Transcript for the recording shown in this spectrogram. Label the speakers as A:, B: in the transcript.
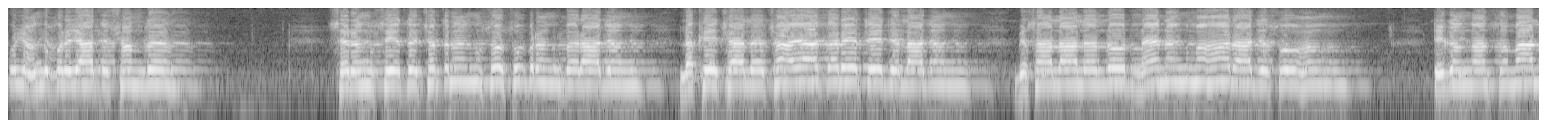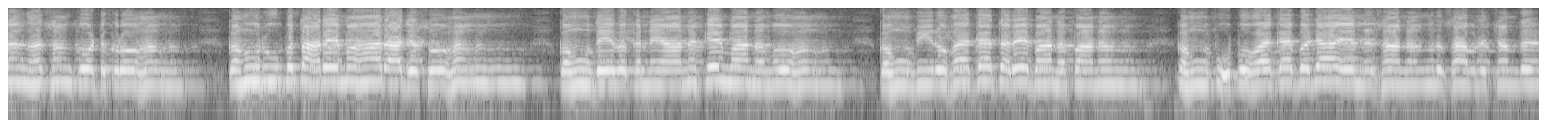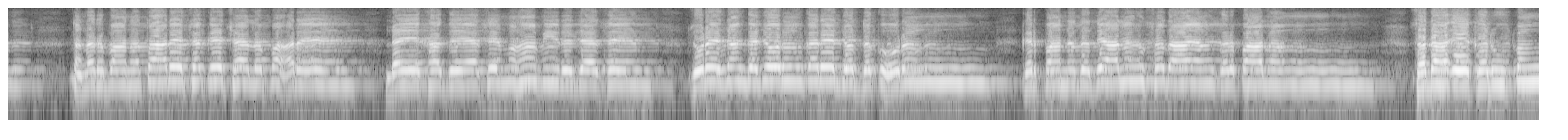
A: ਭੁਜੰਗ ਪ੍ਰਜਾਤ ਛੰਦ, ਸਿਰੰਗ ਸੇਤ ਛਤਰੰਗ ਸੋ ਸੁਪਰੰਗ ਬਰਾਜੰ, ਲਖੇ ਛਲ ਛਾਇਆ ਕਰੇ ਤੇਜ ਲਾਜੰ, ਵਿਸਾਲਾਲ ਲੋ ਨੈਨੰਗ ਮਹਾਰਾਜ ਸੋਹੰ, ਟਿਗੰਗਾ ਸਮਾਲੰ ਹਸੰ ਕੋਟ ਕਰੋਹੰ, ਕਹੂੰ ਰੂਪ ਧਾਰੇ ਮਹਾਰਾਜ ਸੋਹੰ, ਕਹੂੰ ਦੇਵ ਕਨਿਆਨ ਕੇ ਮਨ ਮੋਹੰ, ਕਹੂੰ ਵੀਰੋ ਹੈ ਕੈ ਧਰੇ ਬਨ ਪਾਨੰ ਕਹੂੰ ਭੂਪ ਹੈ ਕੈ ਬਜਾਏ ਨਿਸ਼ਾਨੰ ਰਸਾਵਲ ਚੰਦ ਤਨਰ ਬਨ ਤਾਰੇ ਛਕੇ ਛਲ ਭਾਰੇ ਲਏ ਖਗ ਐਸੇ ਮਹਾਵੀਰ ਜੈਸੇ ਜੁਰੇ ਜੰਗ ਜੋਰੰ ਕਰੇ ਜੁਧ ਘੋਰੰ ਕਿਰਪਾਨਦ ਦਿਆਲੰ ਸਦਾਯੰ ਕਿਰਪਾਲੰ ਸਦਾ ਏਕ ਰੂਪੰ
